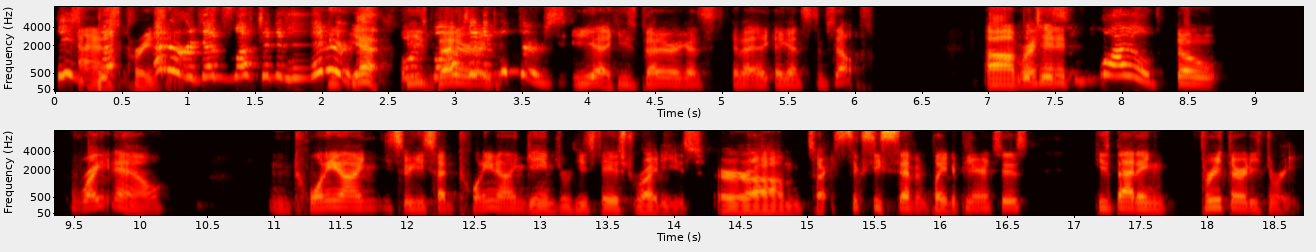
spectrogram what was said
he's as be- crazy. better against left-handed hitters. Yeah, he's better. Pitchers. Yeah, he's better against against himself. Um, Which right-handed. wild. So right now, 29. So he's had 29 games where he's faced righties, or um, sorry, 67 plate appearances. He's batting 333.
